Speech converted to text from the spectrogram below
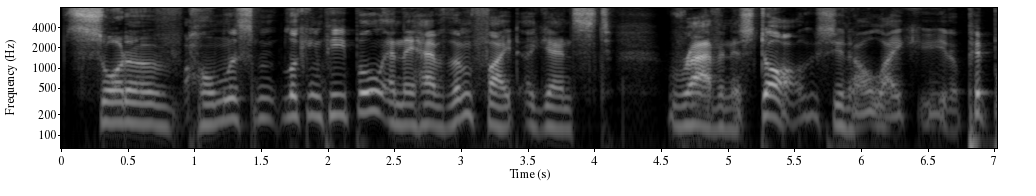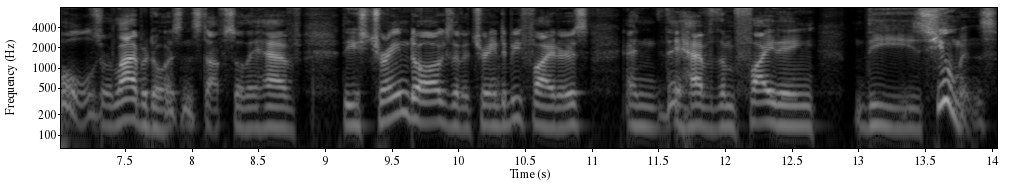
sort of homeless looking people and they have them fight against ravenous dogs, you know, like, you know, pit bulls or labradors and stuff. So they have these trained dogs that are trained to be fighters and they have them fighting these humans.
